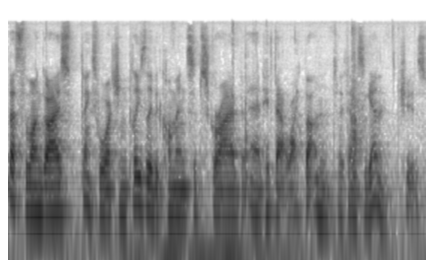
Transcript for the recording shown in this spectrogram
that's the one, guys. Thanks for watching. Please leave a comment, subscribe, and hit that like button. So thanks again. Cheers.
